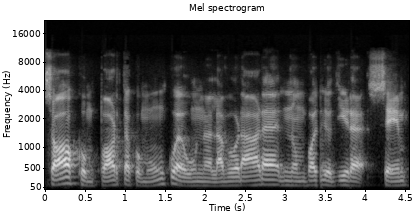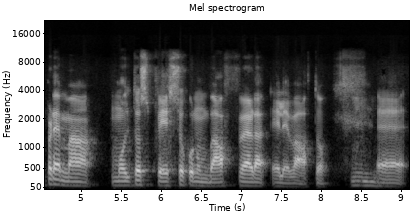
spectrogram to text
ciò comporta comunque un lavorare, non voglio dire sempre, ma molto spesso con un buffer elevato. Mm. Eh,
